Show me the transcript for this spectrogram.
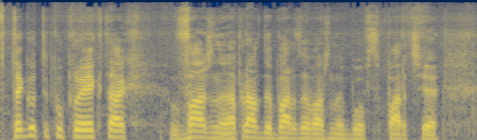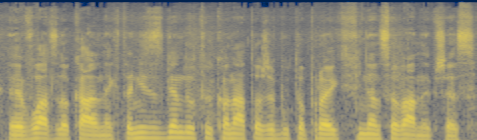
w tego typu projektach ważne, naprawdę bardzo ważne było wsparcie e, władz lokalnych. To nie ze względu tylko na to, że był to projekt finansowany przez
